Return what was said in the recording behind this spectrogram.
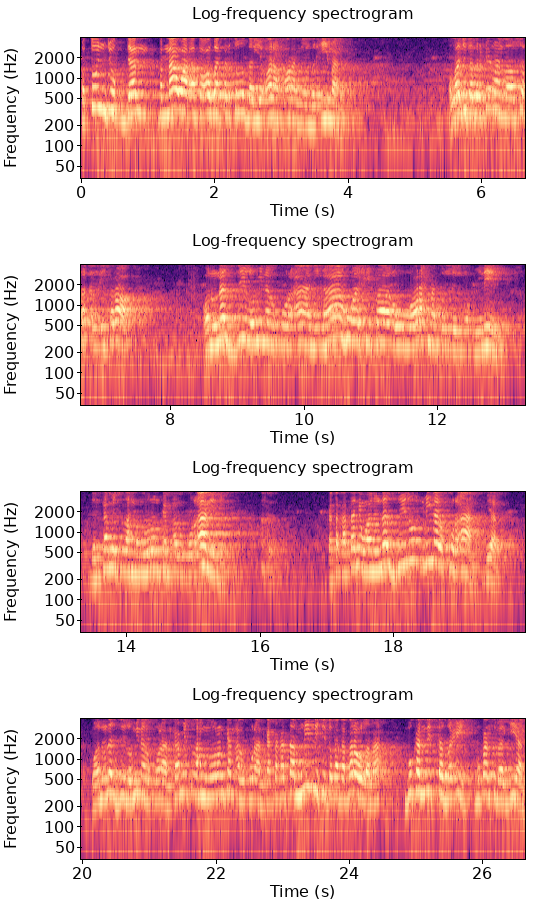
Petunjuk dan penawar atau obat tersebut bagi orang-orang yang beriman. Allah juga berfirman dalam surat Al-Isra, "Wa nunazzilu minal Qur'ani ma huwa shifaa'un wa mu'minin." Dan kami telah menurunkan Al-Qur'an ini. Kata-katanya wa nunazzilu minal Qur'an. Lihat. Wa nunazzilu minal Qur'an. Kami telah menurunkan Al-Qur'an. Kata-kata min di situ kata para ulama bukan litab'id, bukan sebagian.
